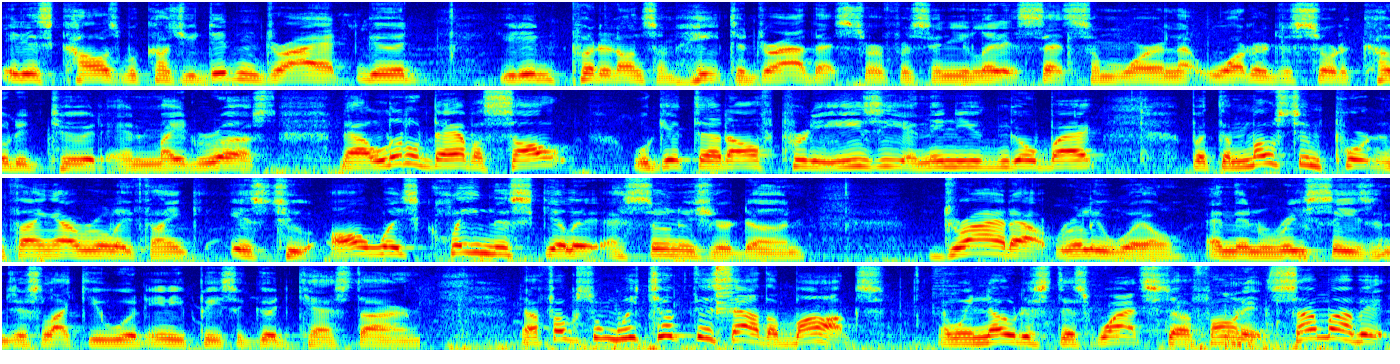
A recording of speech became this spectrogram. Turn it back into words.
it is caused because you didn't dry it good. You didn't put it on some heat to dry that surface and you let it set somewhere and that water just sort of coated to it and made rust. Now a little dab of salt will get that off pretty easy and then you can go back. But the most important thing I really think is to always clean the skillet as soon as you're done, dry it out really well, and then reseason just like you would any piece of good cast iron. Now folks, when we took this out of the box and we noticed this white stuff on it, some of it,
